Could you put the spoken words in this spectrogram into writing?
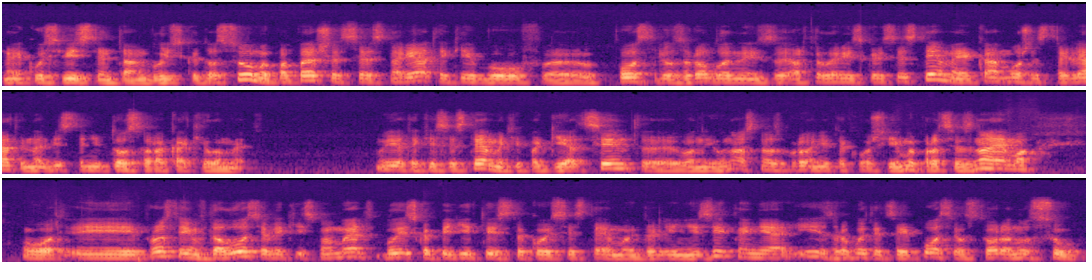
на якусь відстань там близько до Суми. По-перше, це снаряд, який був е, постріл зроблений з артилерійської системи, яка може стріляти на відстані до 40 кілометрів. Ну, є такі системи, типу гіацинт, е, вони у нас на озброєнні також є. Ми про це знаємо. От і просто їм вдалося в якийсь момент близько підійти з такою системою до лінії зіткнення і зробити цей постріл в сторону Су.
